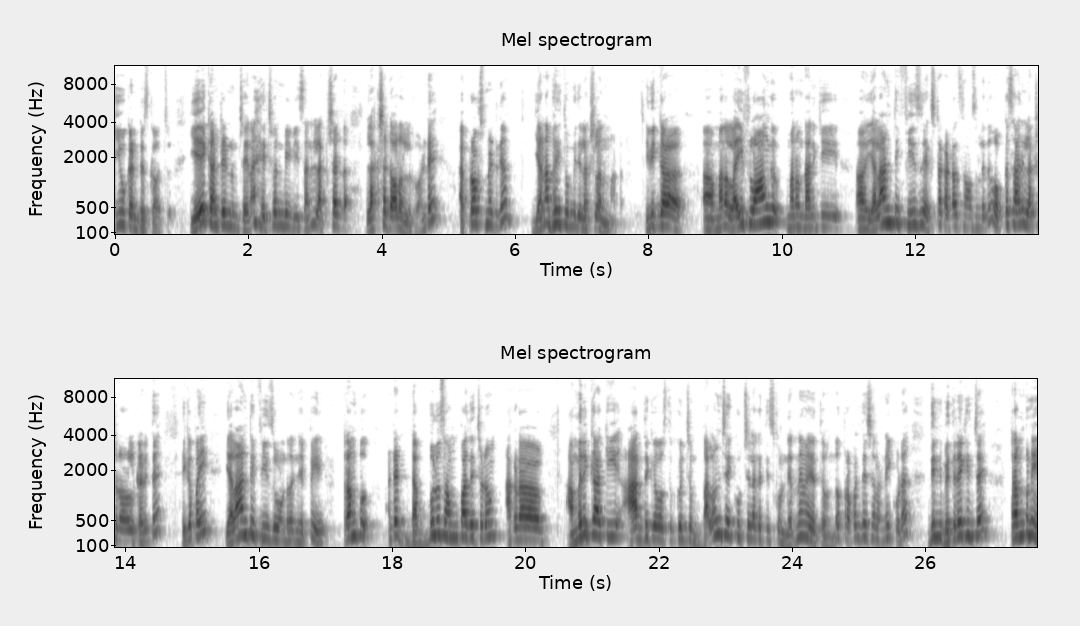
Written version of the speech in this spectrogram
ఈయూ కంట్రీస్ కావచ్చు ఏ కంట్రీ నుంచి అయినా హెచ్ వన్ బి వీసాని లక్ష లక్ష డాలర్లకు అంటే అప్రాక్సిమేట్గా ఎనభై తొమ్మిది లక్షలు అనమాట ఇది ఇంకా మన లైఫ్ లాంగ్ మనం దానికి ఎలాంటి ఫీజు ఎక్స్ట్రా కట్టాల్సిన అవసరం లేదు. ఒక్కసారి లక్ష డాలర్లు కడితే ఇకపై ఎలాంటి ఫీజు ఉండదని చెప్పి ట్రంప్ అంటే డబ్బులు సంపాదించడం అక్కడ అమెరికాకి ఆర్థిక వ్యవస్థకు కొంచెం బలం చేకూర్చేలాగా తీసుకున్న నిర్ణయం ఏదైతే ఉందో ప్రపంచ దేశాలన్నీ కూడా దీన్ని వ్యతిరేకించాయి. ట్రంప్ని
